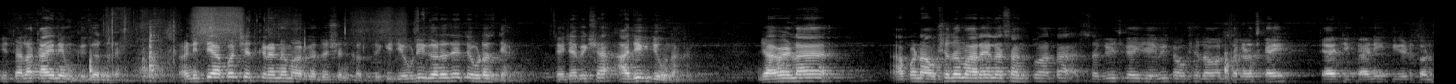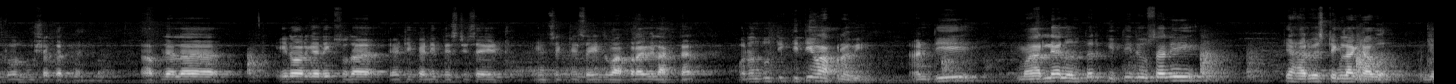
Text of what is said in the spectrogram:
की त्याला काय नेमकी गरज आहे. आणि ते आपण शेतकऱ्यांना मार्गदर्शन करतो की जेवढी गरज आहे तेवढंच द्या. त्याच्यापेक्षा अधिक देऊ नका. ज्या वेळेला आपण औषधं मारायला सांगतो आता सगळीच काही जैविक औषधावर सगळंच काही त्या ठिकाणी कीड कंट्रोल होऊ शकत नाही. आपल्याला इनऑर्गॅनिकसुद्धा त्या ठिकाणी पेस्टिसाईड इन्सेक्टिसाईड्स वापरावी लागतात परंतु ती किती वापरावी? आणि ती मारल्यानंतर किती दिवसांनी ते हार्वेस्टिंगला घ्यावं? म्हणजे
